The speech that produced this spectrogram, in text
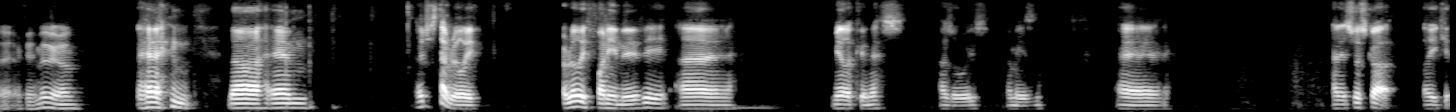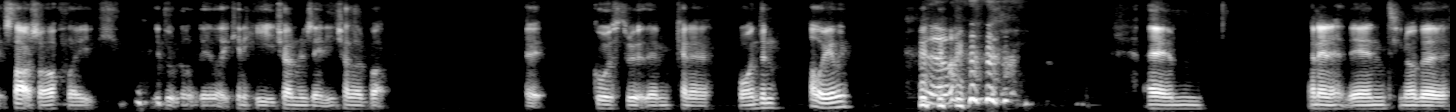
Right, okay, moving on. Um, no, um, it's just a really, a really funny movie. Uh, Mila Kunis, as always, amazing. Uh, and it's just got like it starts off like they don't really like kind of hate each other and resent each other, but it goes through them kind of bonding. Hello, Aileen. Hello. Um, and then at the end, you know the.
